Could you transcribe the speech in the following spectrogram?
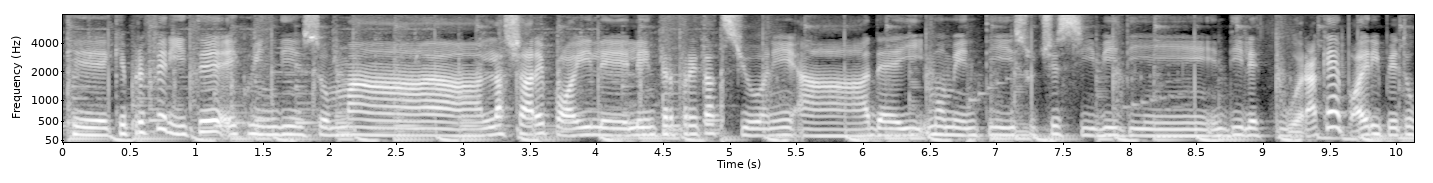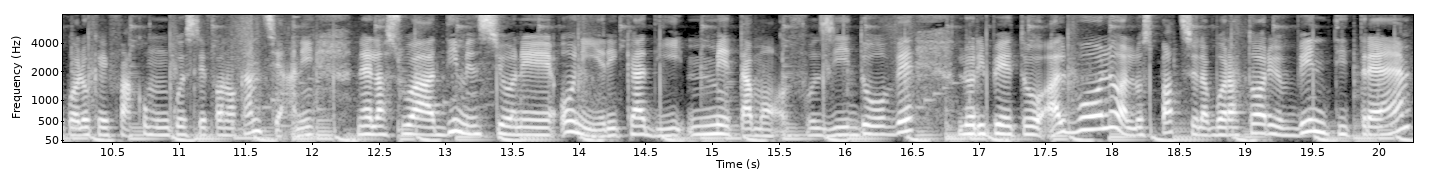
che, che preferite e quindi insomma lasciare poi le, le, interpretazioni a dei momenti successivi di, di lettura, che è poi ripeto quello che fa comunque Stefano Canziani nella sua dimensione onirica di metamorfosi, dove lo ripeto al volo, allo spazio laboratorio 23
